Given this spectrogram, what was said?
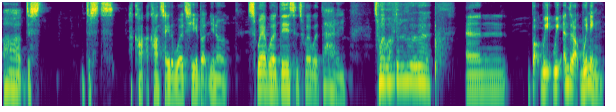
oh, just, just, I can't, I can't say the words here, but you know, swear word this and swear word that and swear word, and, but we, we ended up winning,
